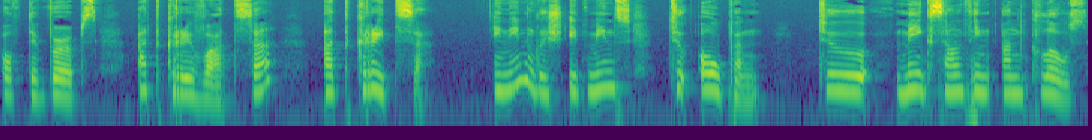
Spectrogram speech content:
of the verbs открываться, открыться. In English it means to open, to make something unclose,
